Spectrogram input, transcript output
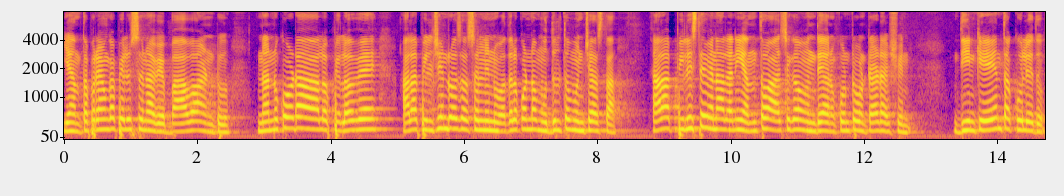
ఎంత ప్రేమగా పిలుస్తున్నావే బావా అంటూ. నన్ను కూడా అలా పిలవే అలా పిలిచిన రోజు అసలు నిన్ను వదలకుండా ముద్దులతో ముంచేస్తా. అలా పిలిస్తే వినాలని ఎంతో ఆశగా ఉంది అనుకుంటూ ఉంటాడు అశ్విన్. దీనికి ఏం తక్కువ లేదు.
